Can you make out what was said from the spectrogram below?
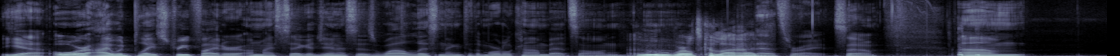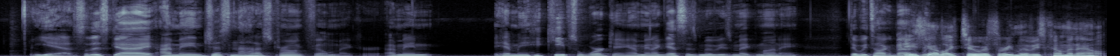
Yeah, or I would play Street Fighter on my Sega Genesis while listening to the Mortal Kombat song. Ooh, worlds collide. That's right. So, um, yeah. So this guy, I mean, just not a strong filmmaker. I mean, I mean, he keeps working. I mean, I guess his movies make money. Did we talk about? He's we- got like two or three movies coming out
